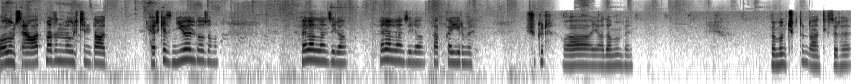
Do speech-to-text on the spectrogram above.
Oğlum sen atmadın mı ultin daha? Herkes niye öldü o zaman? Helal lan Zilong. Helal lan Zilong. Dakika 20. Şükür. Vay adamım benim. Ben bunu çıktım da antik zırha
